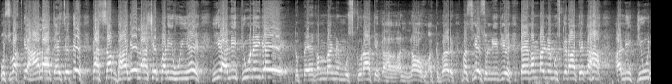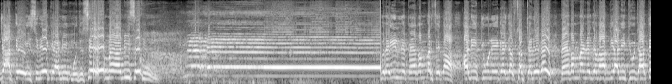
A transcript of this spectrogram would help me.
اس وقت کے حالات ایسے تھے کہ سب بھاگے لاشیں پڑی ہوئی ہیں۔ یہ علی کیوں نہیں گئے؟ تو پیغمبر نے مسکرا کے کہا، اللہ اکبر، بس یہ سن لیجیے۔ پیغمبر نے مسکرا کے کہا، علی کیوں جاتے؟ اس لیے کہ علی مجھ سے ہے، میں علی سے ہوں۔ جبرائیل نے پیغمبر سے کہا، علی کیوں نہیں گئے جب سب چلے گئے؟ پیغمبر نے جواب دیا، علی کیوں جاتے؟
